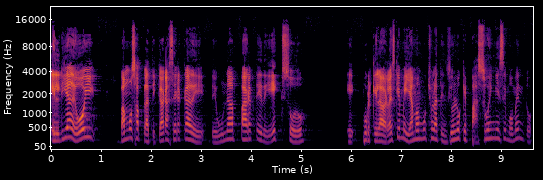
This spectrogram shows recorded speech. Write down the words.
El día de hoy vamos a platicar acerca de, una parte de Éxodo, eh, porque la verdad es que me llama mucho la atención lo que pasó en ese momento.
